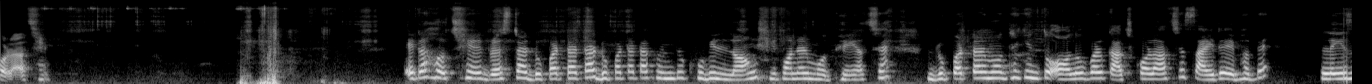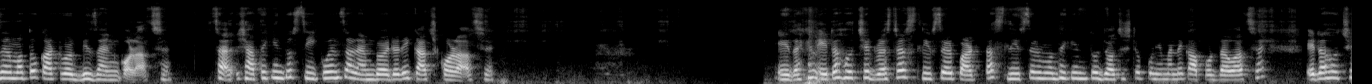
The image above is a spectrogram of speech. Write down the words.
করা আছে। এটা হচ্ছে ড্রেসটার দুপাট্টাটা। দুপাট্টাটা কিন্তু খুবই লং শিফনের মধ্যেই আছে। দুপাট্টার মধ্যে কিন্তু অল ওভার কাজ করা আছে। সাইডে এভাবে লেজের মতো কাটওয়ার্ক ডিজাইন করা আছে। সাথে কিন্তু সিকোয়েন্স আর এমব্রয়ডারি কাজ করা আছে। এই দেখেন, এটা হচ্ছে ড্রেসটার স্লিভস এর পার্টটা স্লিভস এর মধ্যে কিন্তু যথেষ্ট পরিমাণে কাপড় দেওয়া আছে। এটা হচ্ছে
